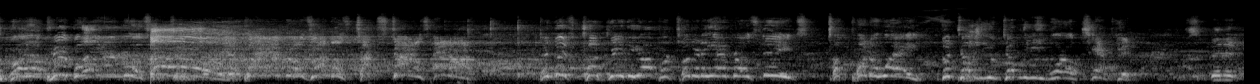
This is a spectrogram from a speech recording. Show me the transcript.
Right up here by Ambrose. Oh! By Ambrose almost took Styles' head off. And this could be the opportunity Ambrose needs to put away the WWE World Champion. Spin it back.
